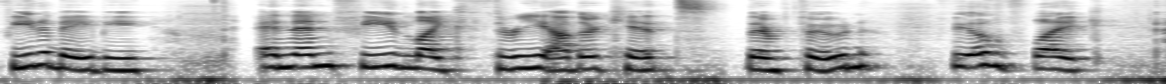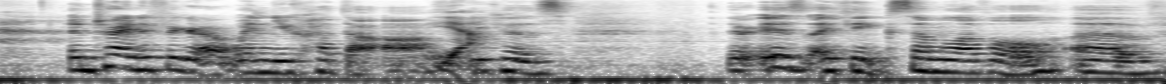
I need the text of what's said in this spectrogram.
feed a baby and then feed like three other kids their food feels like And trying to figure out when you cut that off. Yeah. Because there is, I think, some level of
